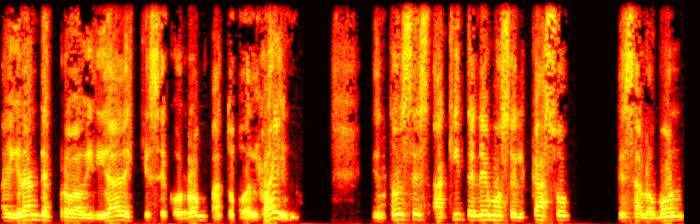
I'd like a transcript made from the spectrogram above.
hay grandes probabilidades que se corrompa todo el reino. Entonces aquí tenemos el caso de Salomón,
